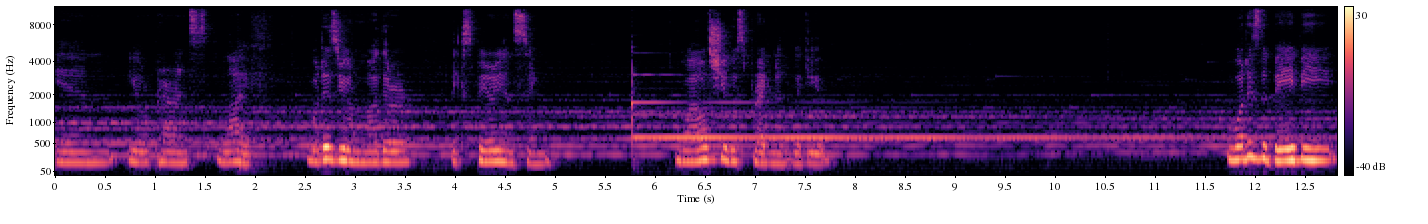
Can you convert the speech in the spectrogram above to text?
in your parents' life? What is your mother experiencing while she was pregnant with you? What is the baby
